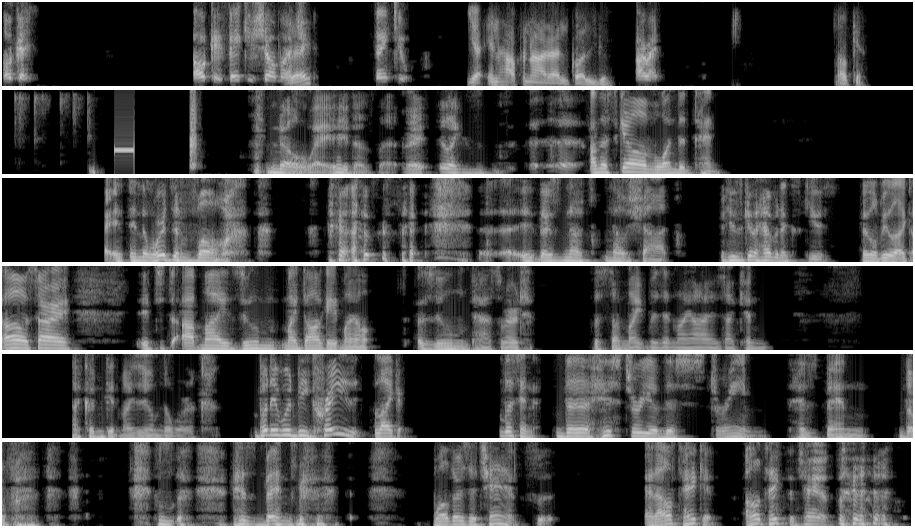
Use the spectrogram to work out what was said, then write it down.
Okay. Okay, thank you so much. All right. Thank you. Yeah, in half an hour I'll call you. All right. Okay. No way he does that, right? Like uh, on the scale of one to ten. In, in the words of Vo, I was gonna say, uh, there's no no shot. He's gonna have an excuse. It'll be like, oh, sorry, it's just uh, my Zoom. My dog ate my Zoom password. The sunlight was in my eyes. I couldn't. I couldn't get my Zoom to work. But it would be crazy. Like, listen, the history of this stream has been the has been well. There's a chance, and I'll take it. I'll take the chance.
